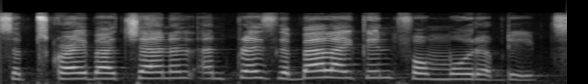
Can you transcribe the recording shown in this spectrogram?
Subscribe our channel and press the bell icon for more updates.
